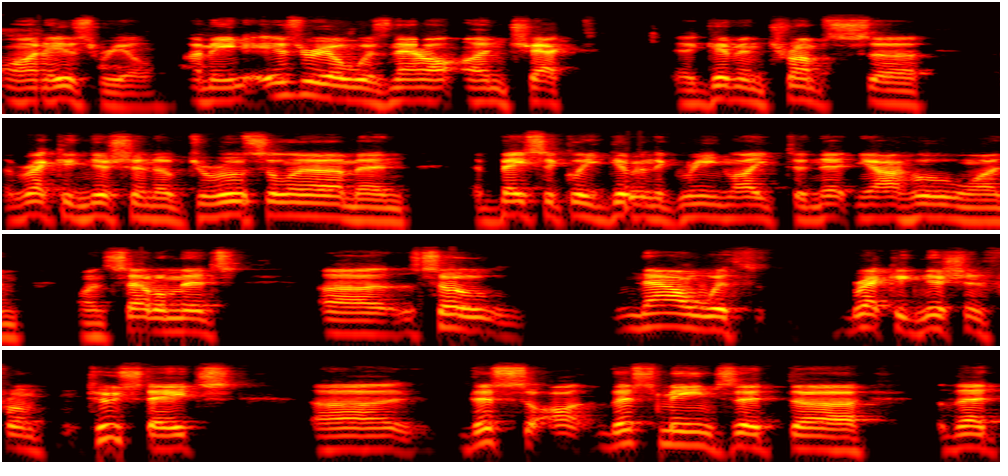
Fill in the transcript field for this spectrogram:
on Israel. I mean, Israel was now unchecked, uh, given Trump's uh, recognition of Jerusalem and basically given the green light to Netanyahu on on settlements. Uh, so now, with recognition from two states, uh, this uh, this means that uh, that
